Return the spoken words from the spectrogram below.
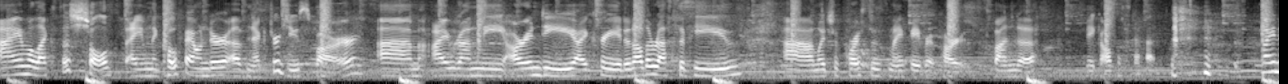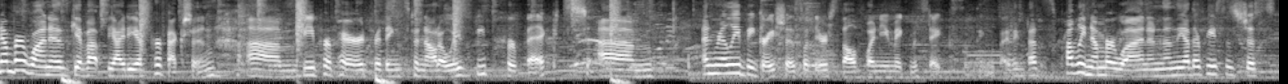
I'm Alexis Schultz. I am the co-founder of Nectar Juice Bar. Um, I run the R&D. I created all the recipes, um, which of course is my favorite part. It's fun to make all the stuff. my number one is give up the idea of perfection. Um, be prepared for things to not always be perfect. Um, and really be gracious with yourself when you make mistakes and things. I think that's probably number one. And then the other piece is just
